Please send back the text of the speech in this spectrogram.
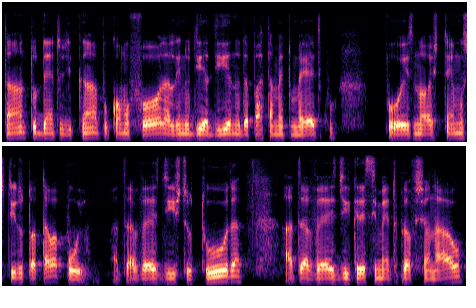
tanto dentro de campo como fora, ali no dia a dia, no departamento médico, pois nós temos tido total apoio através de estrutura, através de crescimento profissional,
